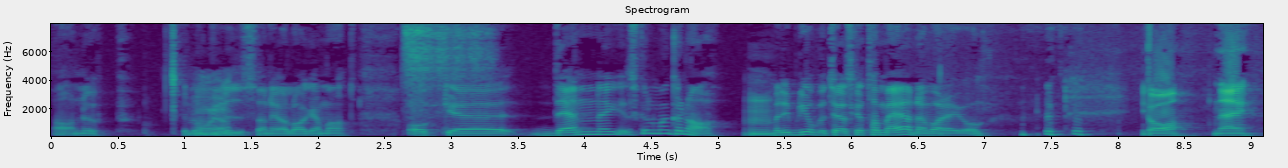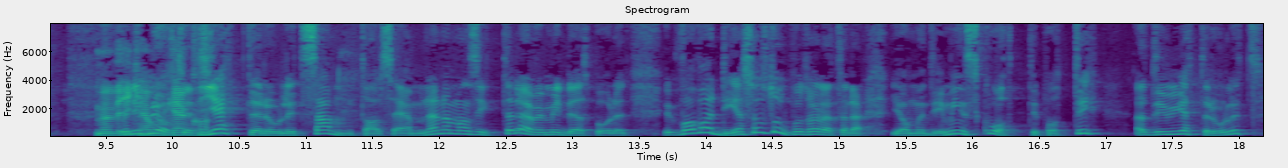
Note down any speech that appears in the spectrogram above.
ja, nå upp till att Ja, ja. när jag lagar mat. Och eh, den skulle man kunna ha. Mm. Men det blir jobbigt att jag ska ta med den varje gång. Ja, nej. Men vi Men det kanske blir också kan... ett jätteroligt samtalsämne när man sitter där vid middagsbordet. Vad var det som stod på toaletten där? Ja, men det är min squatty potty. Ja, det är ju jätteroligt.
